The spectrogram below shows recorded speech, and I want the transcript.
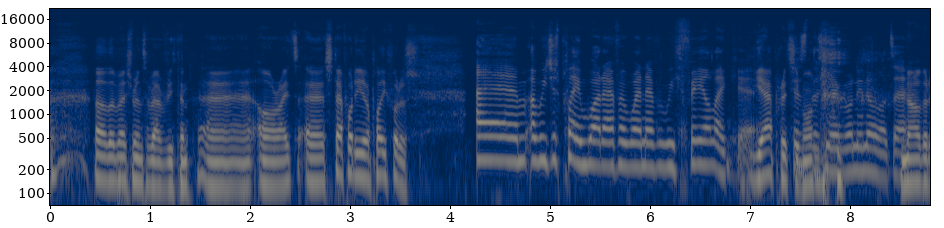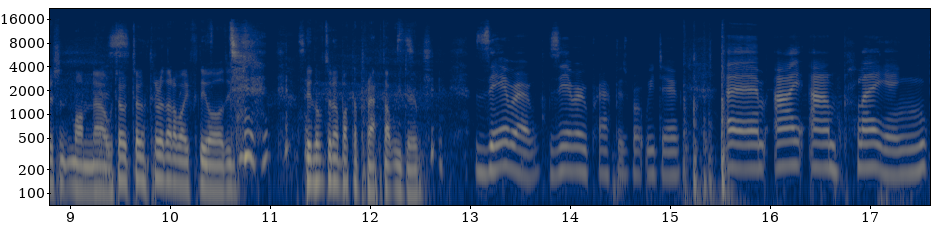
oh, the measurement of everything. Uh, all right. Uh, Steph, what are you going to play for us? Um, are we just playing whatever whenever we feel like it? Yeah, pretty Because much. There's no running order. No, there isn't one. No, don't, don't throw that away for the audience. they love to know about the prep that we do. Zero. Zero prep is what we do. Um, I am playing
